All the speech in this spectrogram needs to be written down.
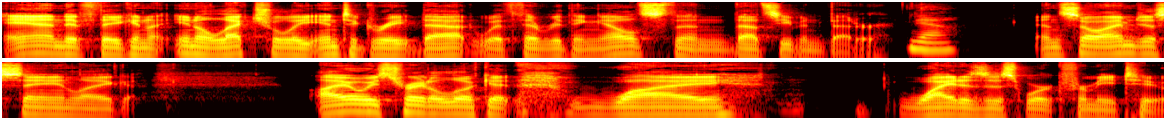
and if they can intellectually integrate that with everything else then that's even better Yeah. And so I'm just saying like I always try to look at why why does this work for me too?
